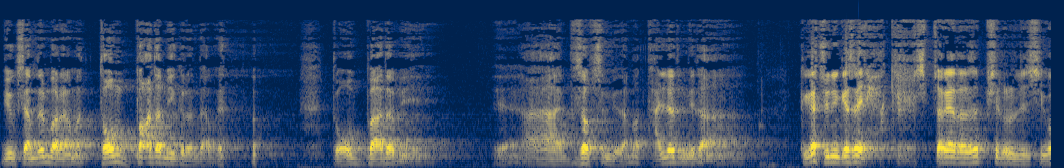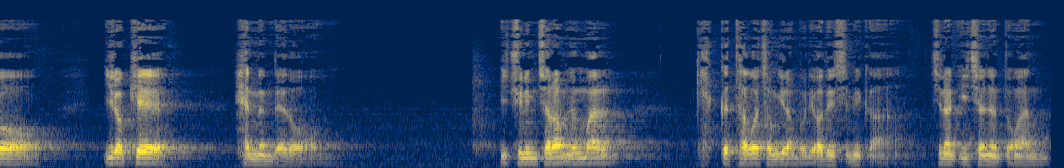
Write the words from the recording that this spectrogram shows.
미국 사람들 뭐라 하면 돈 바더미 그런다고요. 돈 바더미. 예, 아, 무섭습니다. 막 달려듭니다. 그러니까 주님께서 이렇게 십자가에 달아서 피를 흘리시고 이렇게 했는데도 이 주님처럼 정말 깨끗하고 정결한 분이 어디 있습니까? 지난 2000년 동안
